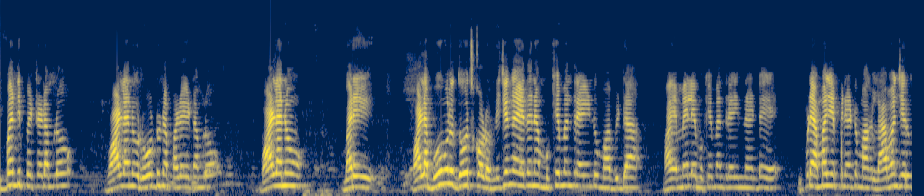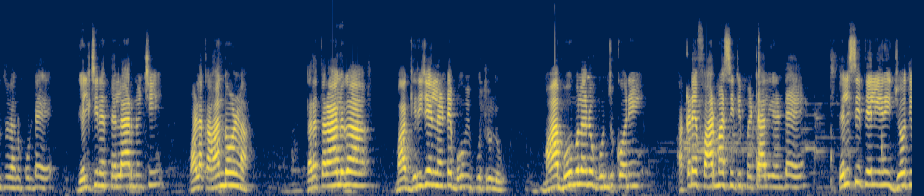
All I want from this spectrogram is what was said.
ఇబ్బంది పెట్టడంలో వాళ్ళను రోడ్డున పడేయటంలో వాళ్ళను మరి వాళ్ళ భూములు దోచుకోవడం. నిజంగా ఏదైనా ముఖ్యమంత్రి అయిండు మా బిడ్డ మా ఎమ్మెల్యే ముఖ్యమంత్రి అయిందంటే ఇప్పుడే అమ్మ చెప్పినట్టు మాకు లాభం జరుగుతుంది అనుకుంటే గెలిచిన తెల్లారి నుంచి వాళ్ళకు ఆందోళన. తరతరాలుగా మా గిరిజనులు అంటే భూమి పుత్రులు. మా భూములను గుంజుకొని అక్కడే ఫార్మాసిటీ పెట్టాలి అంటే తెలిసి తెలియని జ్యోతి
